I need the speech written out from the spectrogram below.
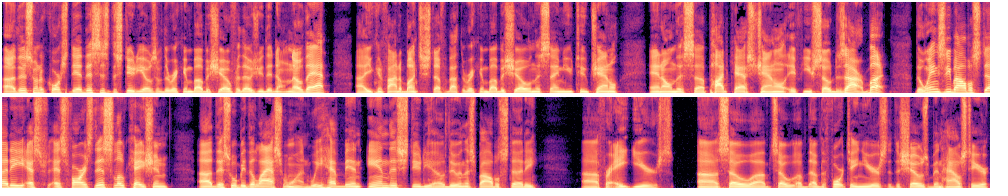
uh, this one, of course, did. This is the studios of the Rick and Bubba Show. For those of you that don't know that, uh, you can find a bunch of stuff about the Rick and Bubba Show on this same YouTube channel and on this uh, podcast channel if you so desire. But the Wednesday Bible study, as as far as this location, uh, this will be the last one. We have been in this studio doing this Bible study uh, for eight years. Uh, so, uh, so of, of, the 14 years that the show's been housed here,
